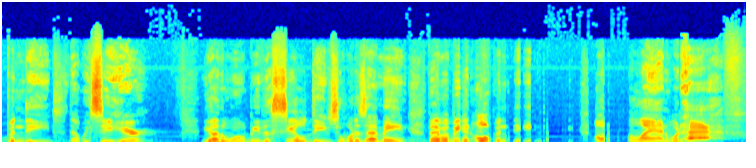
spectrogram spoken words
open deed that we see here. The other one would be the sealed deed. So what does that mean? There would be an open deed that the land would have.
